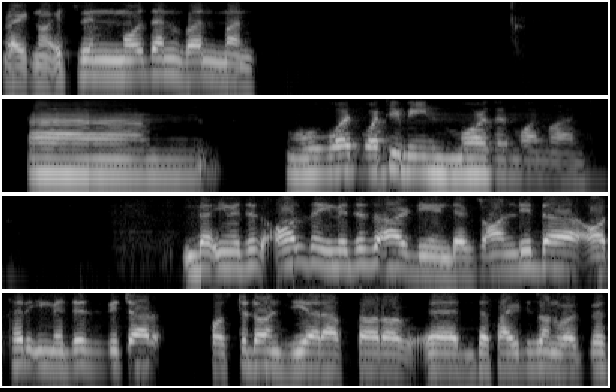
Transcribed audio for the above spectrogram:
right now? It's been more than one month. Um, what what do you mean more than one month? The images all the images are de-indexed. Only the author images which are posted on Gravatar or uh, the site is on wordpress.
